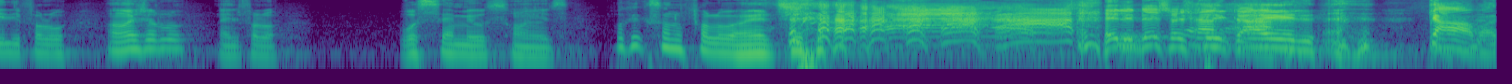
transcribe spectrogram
ele falou, Ângelo, né, ele falou, você é meu sonho. Eu disse, por que, que você não falou antes? Ele deixa eu explicar. Aí ele, calma,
